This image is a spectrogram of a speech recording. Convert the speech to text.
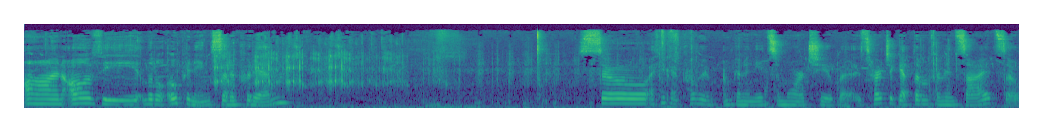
on all of the little openings that I put in. So I think I probably, I'm to need some more too, but it's hard to get them from inside. So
